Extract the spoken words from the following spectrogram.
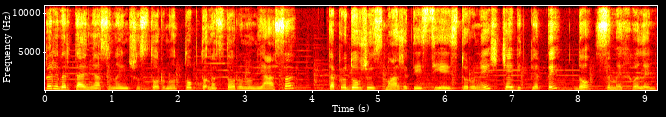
Перевертаю м'ясо на іншу сторону, тобто на сторону м'яса, та продовжую смажити із цієї сторони ще від 5 до 7 хвилин.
